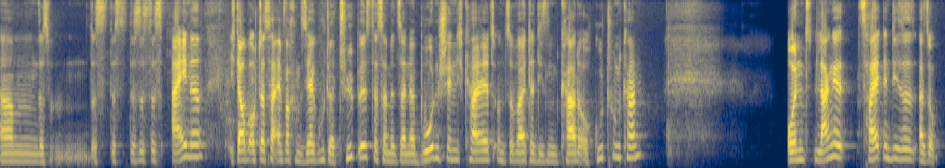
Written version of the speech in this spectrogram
Ähm, das, das, das, das ist das eine. Ich glaube auch, dass er einfach ein sehr guter Typ ist, dass er mit seiner Bodenständigkeit und so weiter diesen Kader auch gut tun kann. Und lange Zeit in dieser, also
